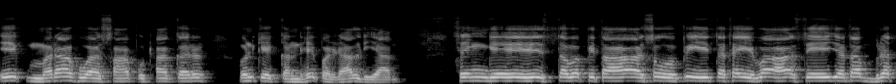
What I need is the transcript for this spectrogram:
एक मरा हुआ सांप उठाकर उनके कंधे पर डाल दिया। सिंगे स्तव पिता सोपी तथैवासे यत व्रत।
